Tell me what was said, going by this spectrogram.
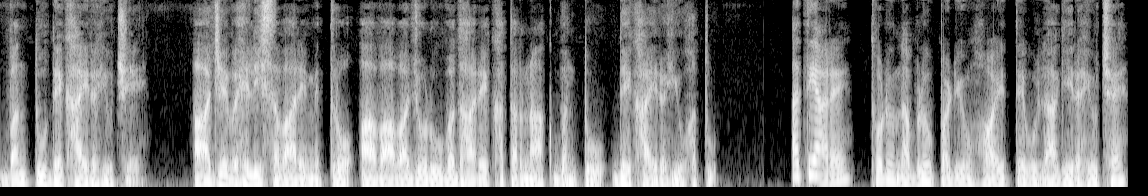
બનતું દેખાઈ રહ્યું છે. આજે વહેલી સવારે મિત્રો આ વાવાઝોડું વધારે ખતરનાક બનતું દેખાઈ રહ્યું હતું. અત્યારે થોડું નબળું પડ્યું હોય તેવું લાગી રહ્યું છે,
